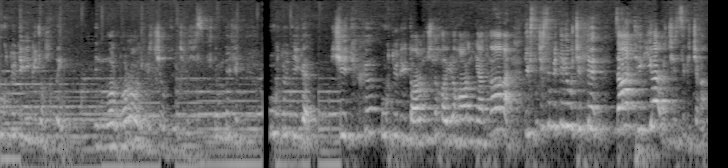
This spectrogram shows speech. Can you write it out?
Хүүхдүүдийг ингэж болохгүй буруу үлгэрч үзүүлж ирсэн. Гэхдээ үнэхээр хүүхдүүдийг шийтгэх, хүүхдүүдийг доромжлох хоёрын хооронд ялгаа. Тэгсэн ч гэсэн бидний хүчлээ за тэгье гэж хэлсэн гэж байгаа.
